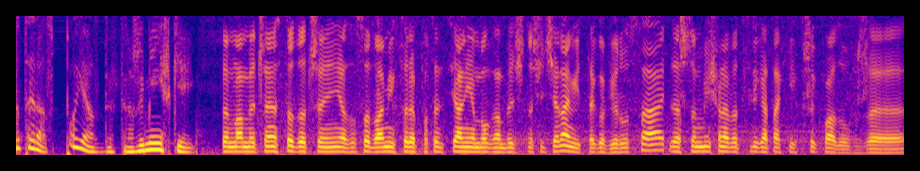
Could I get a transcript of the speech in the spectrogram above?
a teraz pojazdy Straży Miejskiej. Mamy często do czynienia z osobami, które potencjalnie mogą być nosicielami tego wirusa. Zresztą mieliśmy nawet kilka takich przykładów, że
